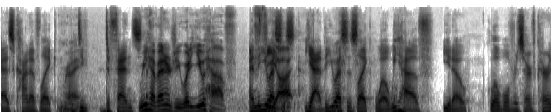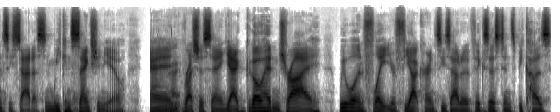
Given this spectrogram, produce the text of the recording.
as kind of like Right. de- defense we have energy what do you have and the Fiat? US is yeah, the US is like, well, we have, you know, global reserve currency status and we can sanction you. And Right. Russia's saying, yeah, go ahead and try. We will inflate your fiat currencies out of existence because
